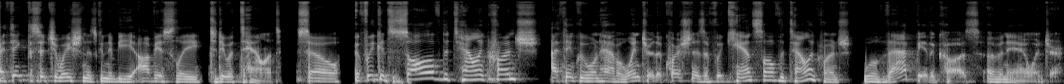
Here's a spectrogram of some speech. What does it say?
I think the situation is going to be obviously to do with talent. So if we could solve the talent crunch, I think we won't have a winter. The question is, if we can't solve the talent crunch, will that be the cause of an AI winter?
